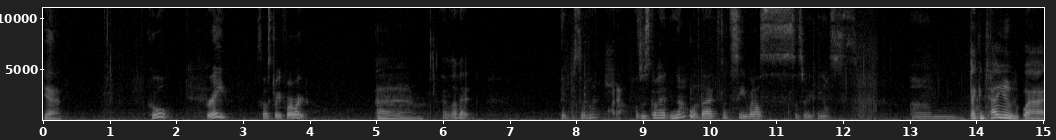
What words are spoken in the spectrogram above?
yeah. Cool. Great. So straightforward. Um, I love it. Thank you so much. what else? I'll just go ahead. No, that, let's see. What else? Is there anything else? Um, I can tell you. Uh,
